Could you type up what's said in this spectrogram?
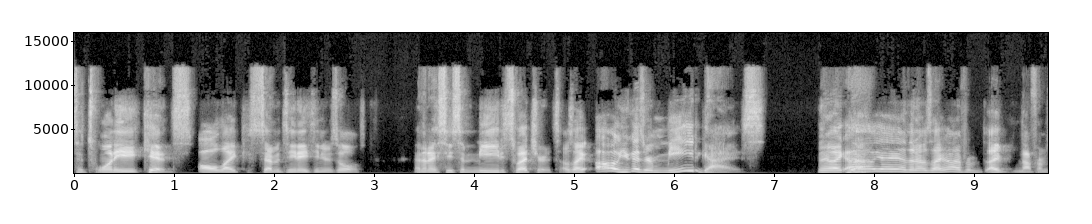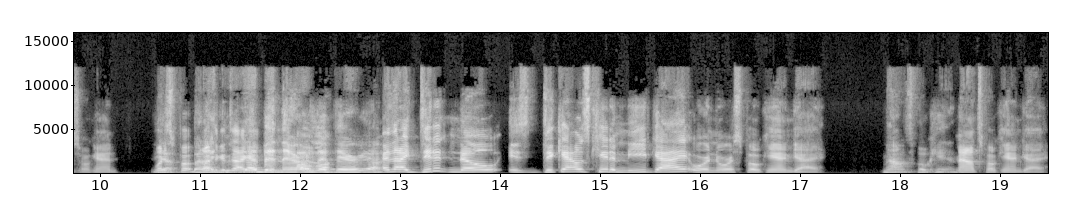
to 20 kids, all like 17, 18 years old, and then I see some Mead sweatshirts. I was like, "Oh, you guys are Mead guys." And they're like, Yeah. "Oh yeah, yeah." And then I was like, "Oh, I'm from I'm not from Spokane." Went Yeah, but went I, to Gonzaga. I've been there. I lived there. Yeah. And then I didn't know is Dickow's kid a Mead guy or a North Spokane guy? Mount Spokane. Mount Spokane guy.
